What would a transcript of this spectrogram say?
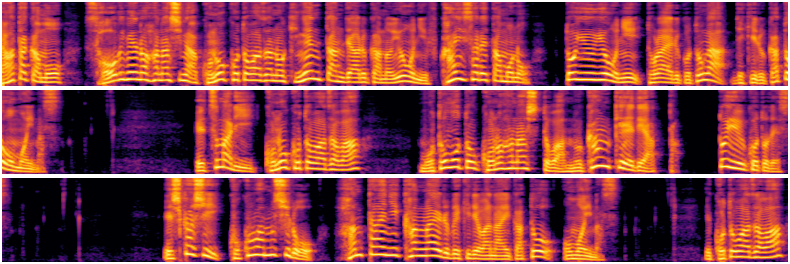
あたかも、サオビメの話がこのことわざの起源端であるかのように不快されたものというように捉えることができるかと思います。えつまり、このことわざは、もともとこの話とは無関係であったということです。しかし、ここはむしろ反対に考えるべきではないかと思います。ことわざは、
